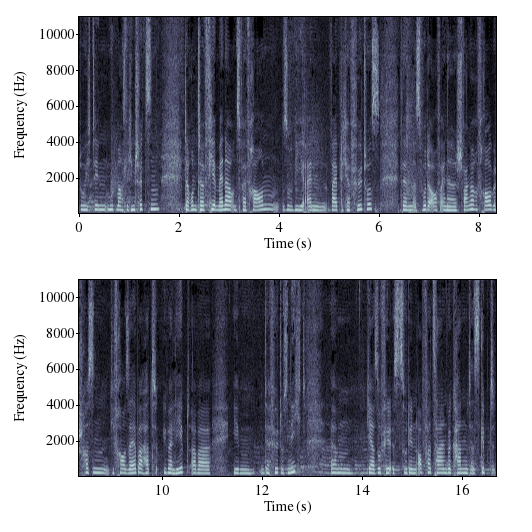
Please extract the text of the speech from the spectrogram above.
durch den mutmaßlichen Schützen, darunter vier Männer und zwei Frauen sowie ein weiblicher Fötus, denn es wurde auf eine schwangere Frau geschossen. Die Frau selber hat überlebt, aber eben der Fötus nicht. Ähm, ja, so viel ist zu den Opferzahlen bekannt. Es gibt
